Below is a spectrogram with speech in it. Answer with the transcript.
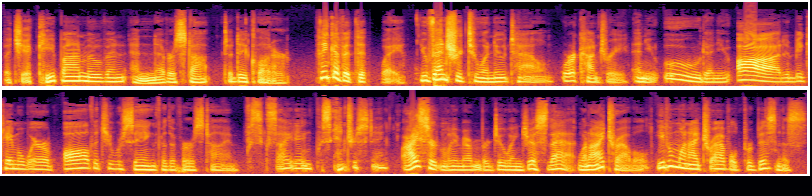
but you keep on moving and never stop to declutter. Think of it this way. You ventured to a new town or a country and you oohed and you awed and became aware of all that you were seeing for the first time. It was exciting, it was interesting. I certainly remember doing just that when I traveled. Even when I traveled for business,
